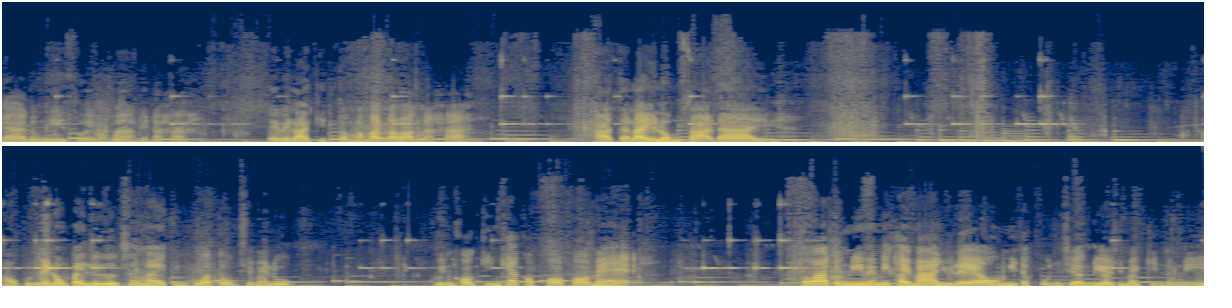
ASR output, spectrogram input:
หญ้าตรงนี้สวยมากๆเลยนะคะ แต่เวลากินต้องระมัดระวังนะคะ อาจจะไหลลงสระได้ เอาขุนไม่ลงไปลึกใช่ไหมขุนกลัวตกใช่ไหมลูก ขุนขอกินแค่ขอบขอบพอแม่ เพราะว่าตรงนี้ไม่มีใครมาอยู่แล้ว มีแต่ขุนเชือกเดียวที่มากินตรงนี้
